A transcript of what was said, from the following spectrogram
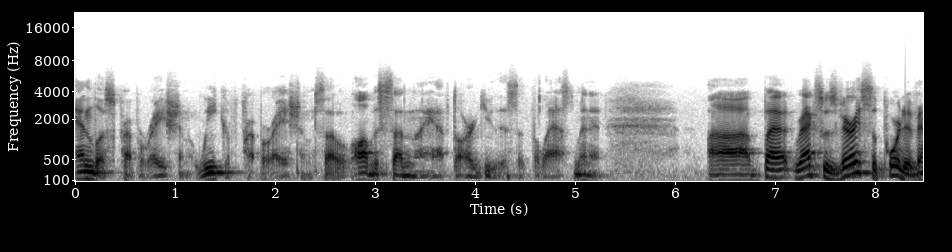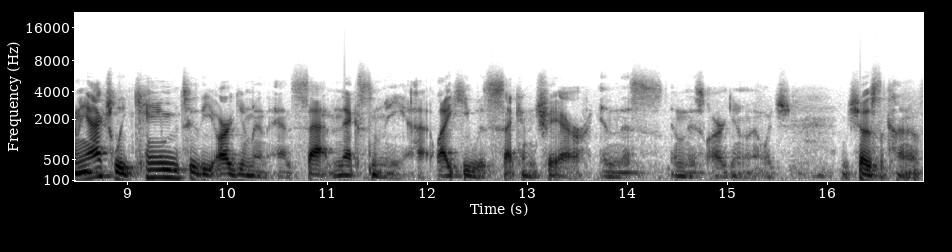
endless preparation, a week of preparation. So all of a sudden, I have to argue this at the last minute. Uh, but Rex was very supportive, and he actually came to the argument and sat next to me, at, uh, like he was second chair in this in this argument, which, which shows the kind of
